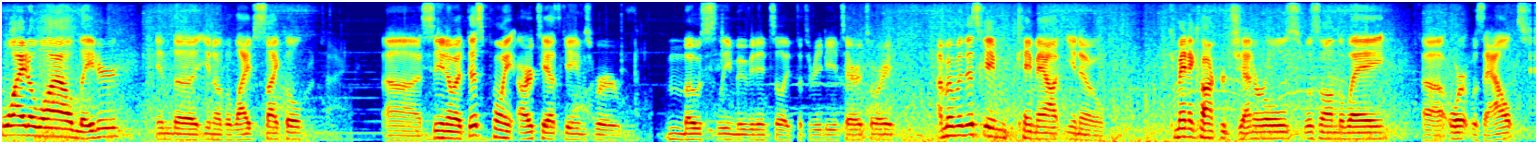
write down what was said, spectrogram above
quite a while later in the you know the life cycle. Uh, so you know at this point RTS games were mostly moving into like the 3D territory. I mean when this game came out, you know, Command and Conquer Generals was on the way, uh, or it was out.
